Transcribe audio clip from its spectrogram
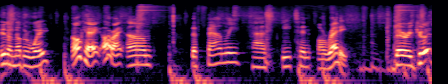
in another way? Okay, all right. Um the family has eaten already. Very good.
